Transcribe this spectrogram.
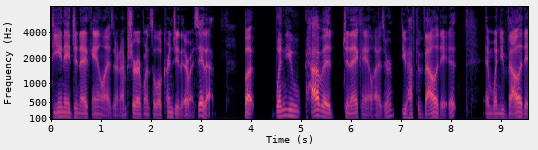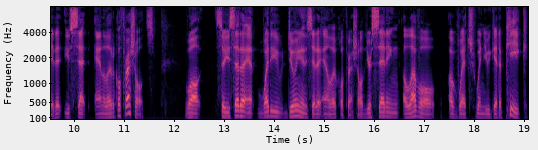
DNA genetic analyzer, and I'm sure everyone's a little cringy there when I say that. But when you have a genetic analyzer, you have to validate it. And when you validate it, you set analytical thresholds. Well, so you set a, what are you doing in set an analytical threshold? You're setting a level of which when you get a peak,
